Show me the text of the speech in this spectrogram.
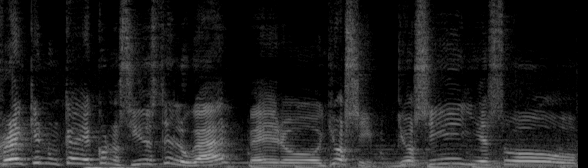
Frank nunca había conocido este lugar. Pero yo sí, yo sí. Y eso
